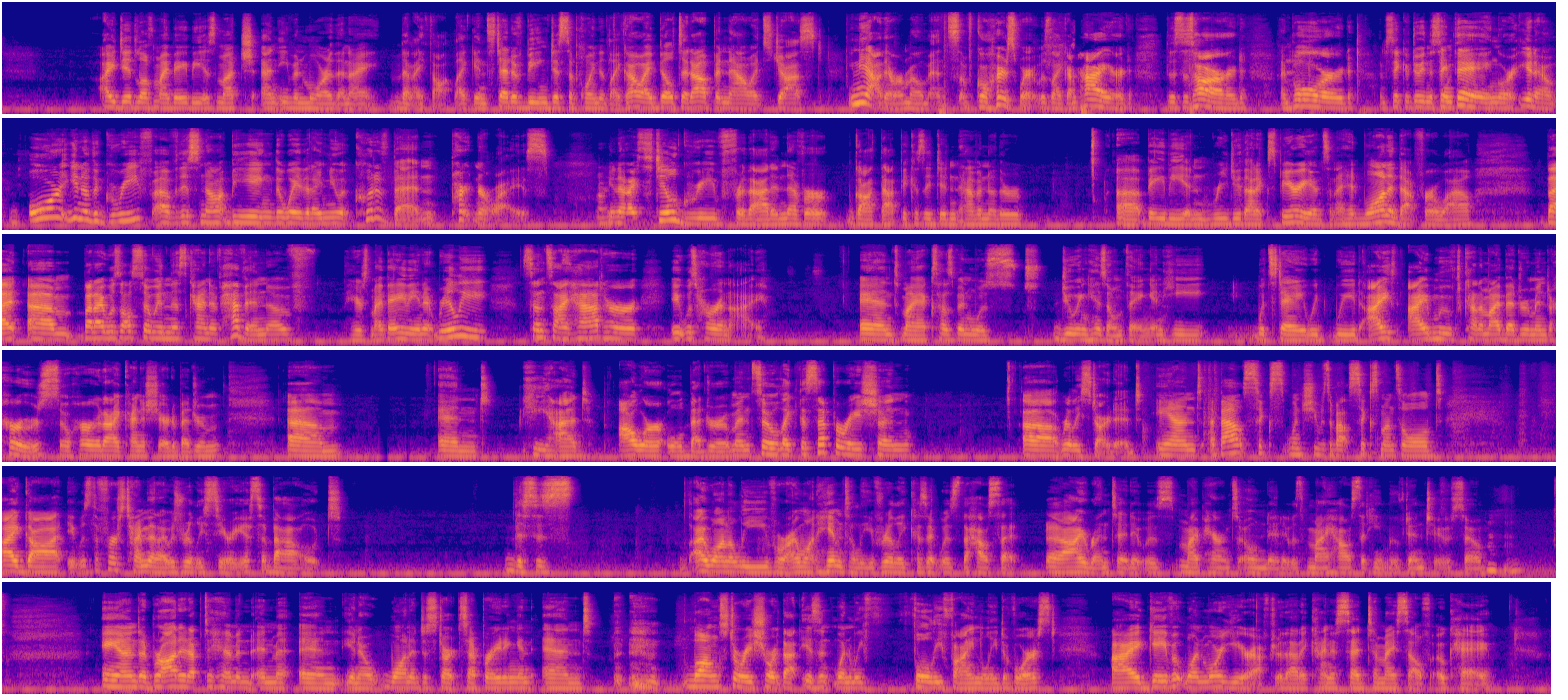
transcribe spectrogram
I did love my baby as much and even more than I than I thought. Like instead of being disappointed like, "Oh, I built it up and now it's just" yeah, there were moments, of course, where it was like, "I'm tired. This is hard. I'm bored. I'm sick of doing the same thing," or, you know, or, you know, the grief of this not being the way that I knew it could have been partner-wise. Right. You know, I still grieve for that and never got that because I didn't have another uh, baby and redo that experience and I had wanted that for a while but um but i was also in this kind of heaven of here's my baby. And it really since i had her it was her and i. And my ex-husband was doing his own thing. And he would stay we'd we'd i i moved kind of my bedroom into hers. So her and i kind of shared a bedroom. Um and he had our old bedroom. And so like the separation uh, really started. And about six, when she was about six months old, I got, it was the first time that I was really serious about this is, I want to leave or I want him to leave, really, because it was the house that, that I rented. It was my parents owned it, it was my house that he moved into. So. Mm-hmm and I brought it up to him and and and you know wanted to start separating and and long story short that isn't when we fully finally divorced. I gave it one more year after that. I kind of said to myself, okay,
